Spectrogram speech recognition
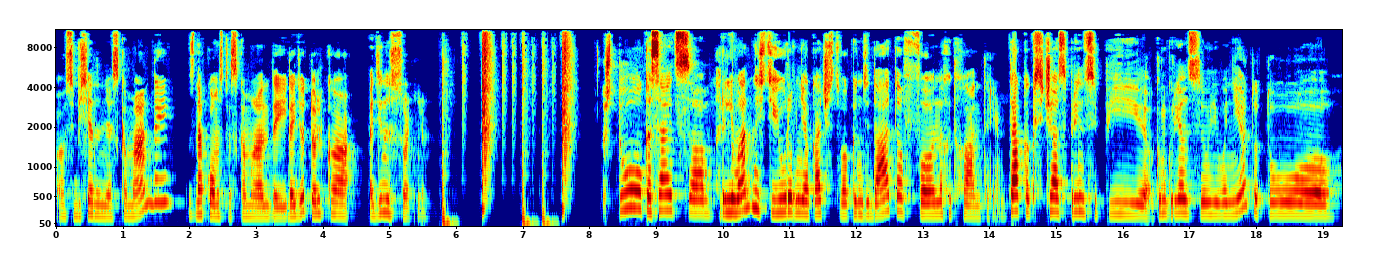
э, собеседования с командой, знакомство с командой, дойдет только один из сотни. Что касается релевантности и уровня качества кандидатов э, на HeadHunter, так как сейчас, в принципе, конкуренции у него нету, то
